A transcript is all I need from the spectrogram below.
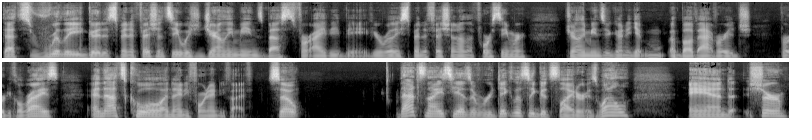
that's really good at spin efficiency, which generally means best for IVB. If you're really spin efficient on the four seamer, generally means you're going to get above average vertical rise. And that's cool at 94, 95. So that's nice. He has a ridiculously good slider as well. And sure,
